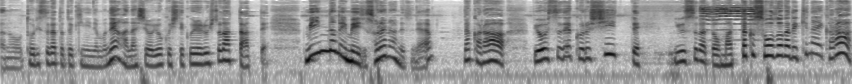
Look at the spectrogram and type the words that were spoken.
あの、通りすがった時にでもね、話をよくしてくれる人だったって、みんなのイメージそれなんですね。だから病室で苦しいっていう姿を全く想像ができないからあ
